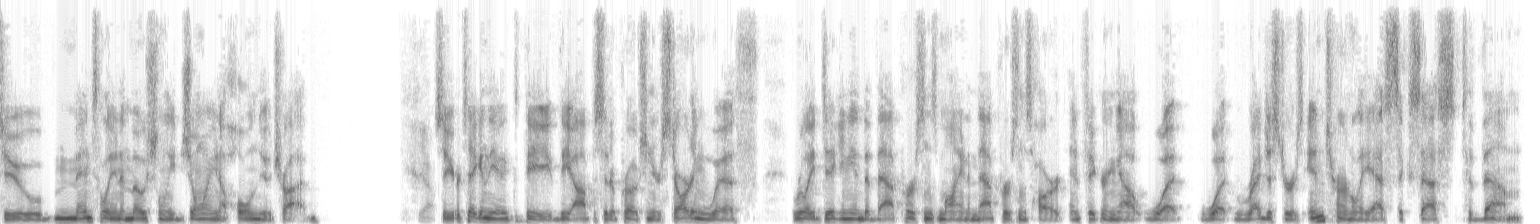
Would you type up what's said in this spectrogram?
to mentally and emotionally join a whole new tribe. So you're taking the the the opposite approach, and you're starting with really digging into that person's mind and that person's heart, and figuring out what what registers internally as success to them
